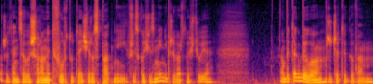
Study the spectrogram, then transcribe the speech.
że ten cały szalony twór tutaj się rozpadnie i wszystko się zmieni, przewartościuje. Oby tak było. Życzę tego Wam,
